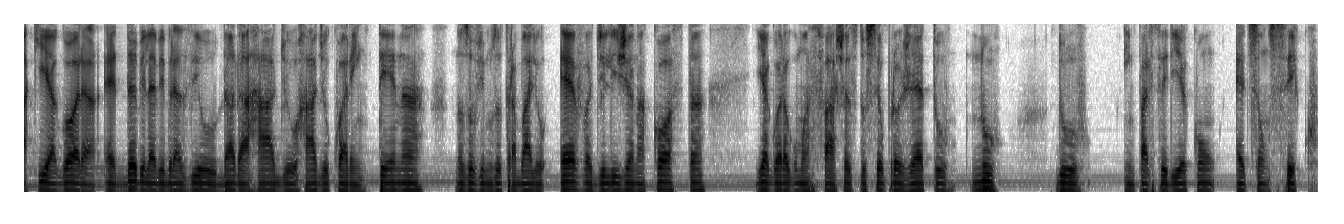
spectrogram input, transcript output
Aqui agora é Dublab Brasil, dada rádio, rádio quarentena. Nós ouvimos o trabalho Eva de Ligiana Costa e agora algumas faixas do seu projeto Nu, do em parceria com Edson Seco.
